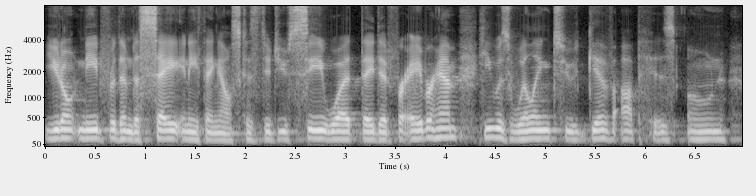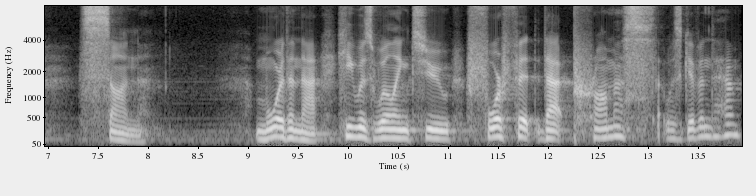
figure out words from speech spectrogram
You don't need for them to say anything else because did you see what they did for Abraham? He was willing to give up his own son. More than that, he was willing to forfeit that promise that was given to him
